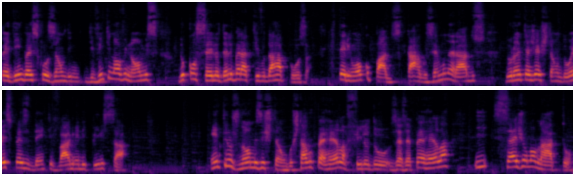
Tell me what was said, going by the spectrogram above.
pedindo a exclusão de, de 29 nomes do Conselho Deliberativo da Raposa, teriam ocupado cargos remunerados durante a gestão do ex-presidente Wagner de Pirissá. Entre os nomes estão Gustavo Perrella, filho do Zezé Perrella, e Sérgio Nonato.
